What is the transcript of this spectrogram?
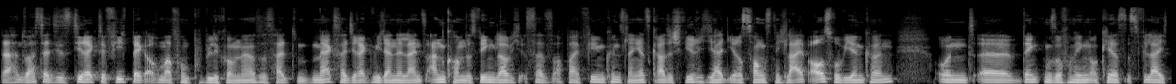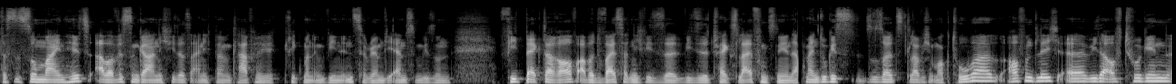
Du hast ja dieses direkte Feedback auch immer vom Publikum, ne? Das ist halt, du merkst halt direkt, wie deine Lines ankommen. Deswegen glaube ich, ist das auch bei vielen Künstlern jetzt gerade schwierig, die halt ihre Songs nicht live ausprobieren können und äh, denken so von wegen, okay, das ist vielleicht, das ist so mein Hit, aber wissen gar nicht, wie das eigentlich beim klar kriegt man irgendwie in Instagram DMs irgendwie so ein Feedback darauf, aber du weißt halt nicht, wie diese, wie diese Tracks live funktionieren. Ich meine, du gehst, du sollst, glaube ich, im Oktober hoffentlich äh, wieder auf Tour gehen.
